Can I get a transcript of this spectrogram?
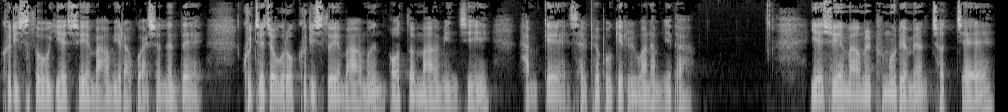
그리스도 예수의 마음이라고 하셨는데 구체적으로 그리스도의 마음은 어떤 마음인지 함께 살펴보기를 원합니다. 예수의 마음을 품으려면 첫째,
